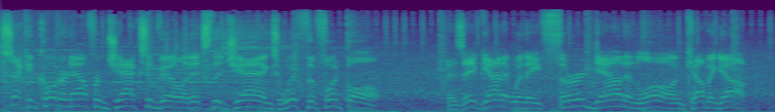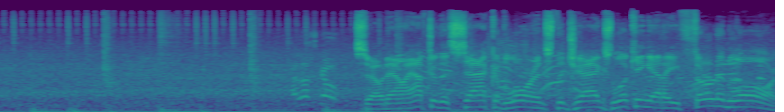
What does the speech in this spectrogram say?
Second quarter now from Jacksonville, and it's the Jags with the football. As they've got it with a third down and long coming up. Let's go. So now after the sack of Lawrence, the Jags looking at a third and long.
